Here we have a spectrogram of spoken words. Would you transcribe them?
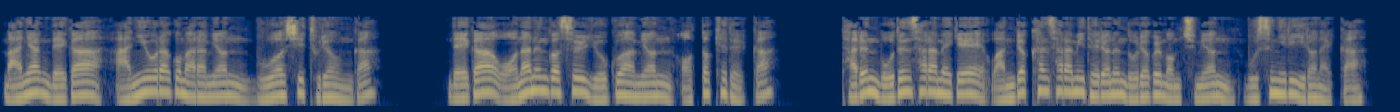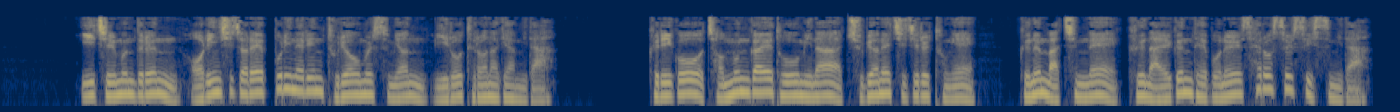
만약 내가 아니오라고 말하면 무엇이 두려운가? 내가 원하는 것을 요구하면 어떻게 될까? 다른 모든 사람에게 완벽한 사람이 되려는 노력을 멈추면 무슨 일이 일어날까? 이 질문들은 어린 시절에 뿌리내린 두려움을 수면 위로 드러나게 합니다. 그리고 전문가의 도움이나 주변의 지지를 통해 그는 마침내 그 낡은 대본을 새로 쓸 수 있습니다.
